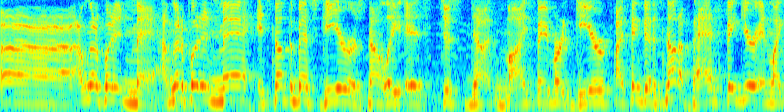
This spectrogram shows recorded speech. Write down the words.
uh, I'm going to put it in meh. I'm going to put it in meh. It's not the best gear. It's not, late, it's just not my favorite gear. I think that it's not a bad figure, and like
